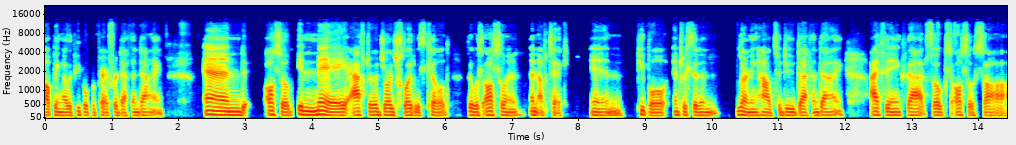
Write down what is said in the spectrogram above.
helping other people prepare for death and dying. And also in May, after George Floyd was killed, there was also an, an uptick in people interested in learning how to do death and dying. I think that folks also saw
